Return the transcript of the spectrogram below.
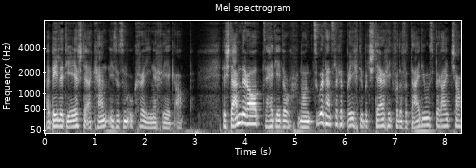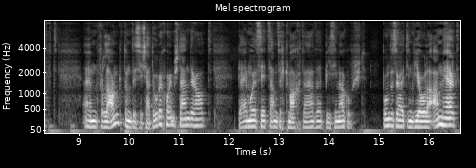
Er bildet die ersten Erkenntnisse aus dem Ukraine-Krieg ab. Der Ständerat hat jedoch noch einen zusätzlichen Bericht über die Stärkung der Verteidigungsbereitschaft ähm, verlangt und es ist auch durchgekommen im Ständerat. Der muss jetzt an sich gemacht werden bis im August. Bundesrätin Viola Amherd.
